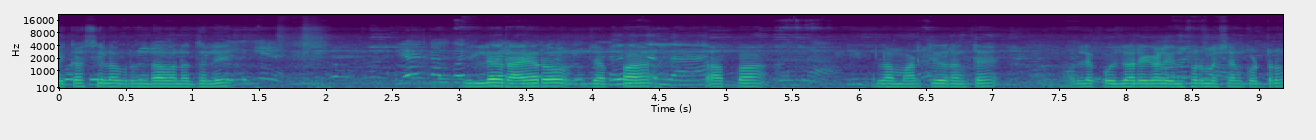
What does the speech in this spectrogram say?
ಏಕಶಿಲ ವೃಂದಾವನದಲ್ಲಿ. ಇಲ್ಲೇ ರಾಯರು ಜಪ ತಾಪ ಎಲ್ಲ ಮಾಡ್ತಿದ್ರಂತೆ. ಅಲ್ಲೇ ಪೂಜಾರಿಗಳು ಇನ್ಫಾರ್ಮೇಷನ್ ಕೊಟ್ಟರು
